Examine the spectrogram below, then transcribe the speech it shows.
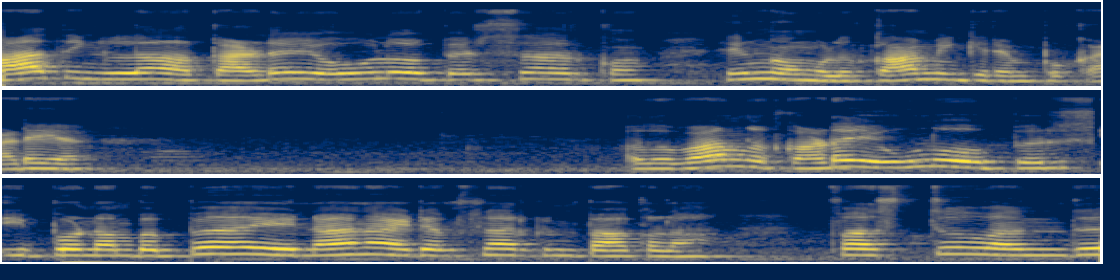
பார்த்தீங்களா கடை எவ்வளோ பெருசாக இருக்கும். இருங்க உங்களுக்கு காமிக்கிறேன் இப்போ கடையை. அதை பாருங்க கடை எவ்வளோ பெருசு. இப்போ நம்ம இப்போ என்னென்ன ஐட்டம்ஸ்லாம் இருக்குன்னு பார்க்கலாம். ஃபஸ்ட்டு வந்து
